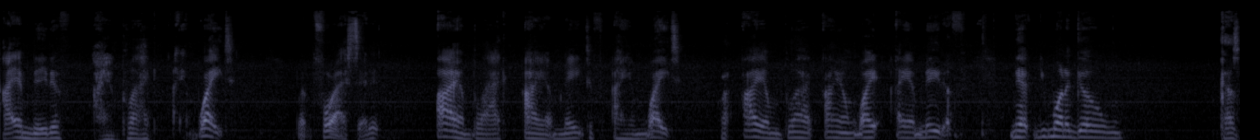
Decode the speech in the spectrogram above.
I am native, I am black, I am white. But before I said it, I am black, I am native, I am white. Or I am black, I am white, I am native. Now, if you want to go, because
